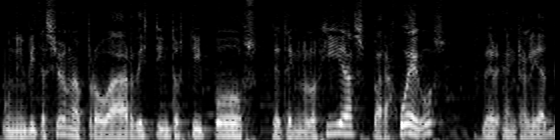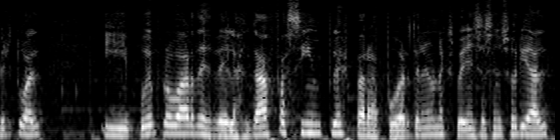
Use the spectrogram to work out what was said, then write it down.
una invitación a probar distintos tipos de tecnologías para juegos en realidad virtual y pude probar desde las gafas simples para poder tener una experiencia sensorial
